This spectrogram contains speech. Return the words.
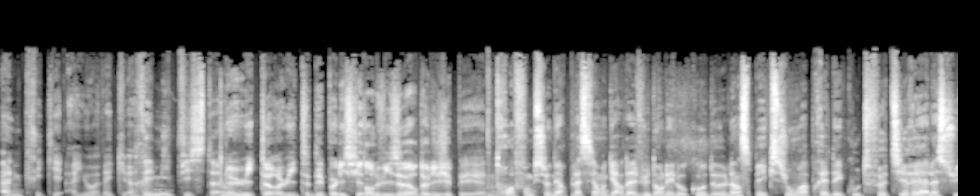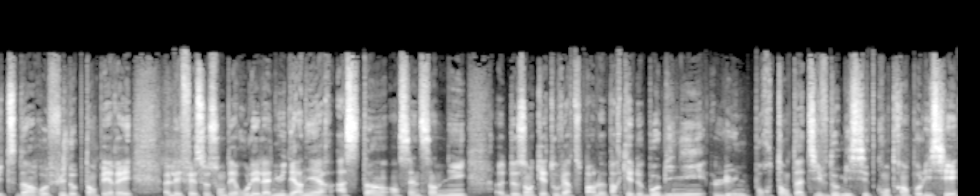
Anne Criquet-Ayo avec Rémi Pfister. 8h08, des policiers dans le viseur de l'IGPN. Trois fonctionnaires placés en garde à vue dans les locaux de l'inspection après des coups de feu tirés à la suite d'un refus d'obtempérer. Les faits se sont déroulés la nuit dernière à Stein, en Seine-Saint-Denis. Deux enquêtes ouvertes par le parquet de Bobigny, l'une pour tentative d'homicide contre un policier,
